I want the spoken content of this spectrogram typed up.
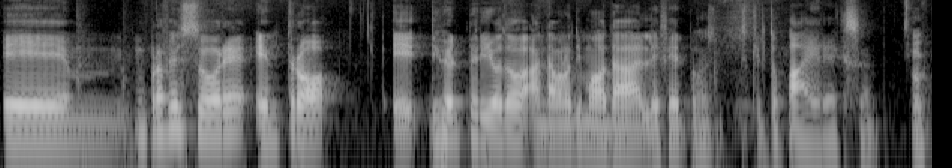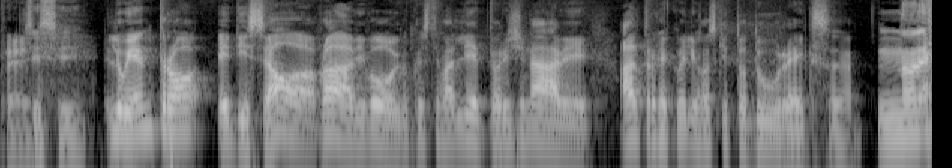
E mm, un professore entrò e di quel periodo andavano di moda le felpe con scritto Pyrex. Ok. Sì, sì. Lui entrò e disse: Oh, bravi voi con queste magliette originali, altro che quelli con scritto Durex. Non è...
